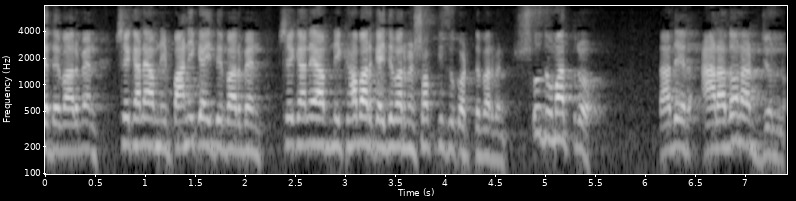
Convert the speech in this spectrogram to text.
যেতে পারবেন, সেখানে আপনি পানি খাইতে পারবেন, সেখানে আপনি খাবার খাইতে পারবেন, সবকিছু করতে পারবেন শুধুমাত্র তাদের আরাধনার জন্য,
